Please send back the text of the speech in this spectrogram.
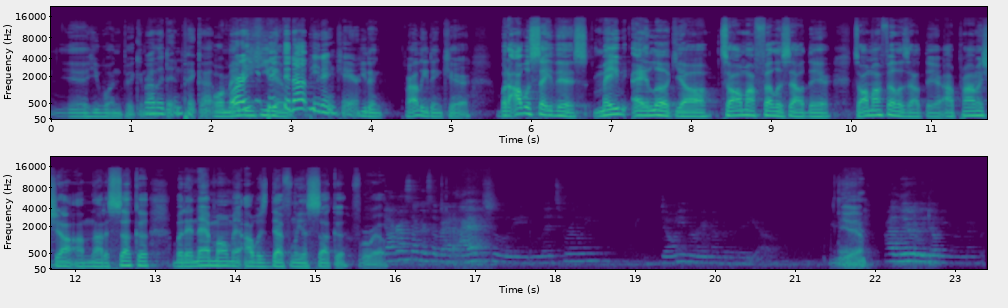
yeah. He wasn't picking. Brother Up. didn't pick up, Or maybe he, he picked it up. He didn't care. He didn't probably didn't care. But I would say this, maybe hey, look, y'all, to all my fellas out there, to all my fellas out there, I promise y'all I'm not a sucker, but in that moment I was definitely a sucker for real. Y'all got sucker so bad. I actually, literally, don't even remember the video. Yeah. I literally don't even remember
